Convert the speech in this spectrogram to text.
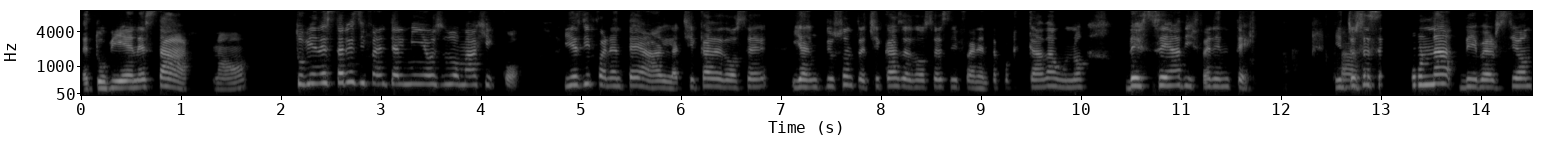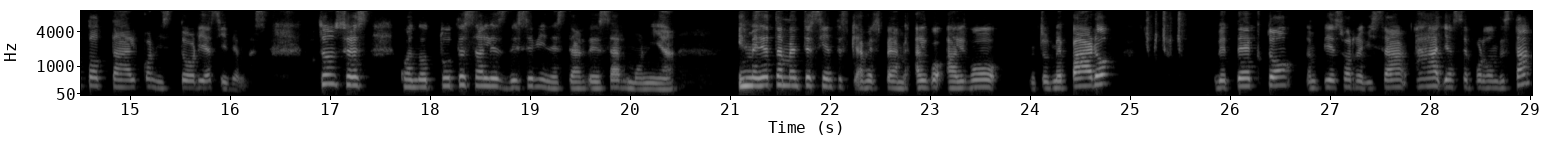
de tu bienestar, ¿no? Tu bienestar es diferente al mío, eso es lo mágico. Y es diferente a la chica de 12 y incluso entre chicas de 12 es diferente porque cada uno desea diferente. Y entonces es una diversión total con historias y demás. Entonces, cuando tú te sales de ese bienestar, de esa armonía, inmediatamente sientes que, a ver, espérame, algo, algo, entonces me paro, detecto, empiezo a revisar, ah, ya sé por dónde está,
